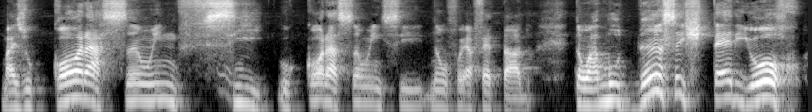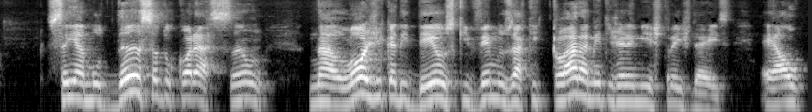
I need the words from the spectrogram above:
mas o coração em si, o coração em si não foi afetado. Então a mudança exterior, sem a mudança do coração, na lógica de Deus que vemos aqui claramente em Jeremias 3:10, é algo,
